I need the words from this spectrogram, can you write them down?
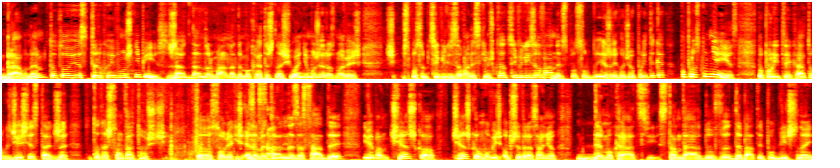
Braunem, to to jest tylko i wyłącznie PiS. Żadna normalna, demokratyczna siła nie może rozmawiać w sposób cywilizowany z kimś, kto cywilizowany w sposób, jeżeli chodzi o politykę, po prostu nie jest. Bo polityka to gdzieś jest tak, że to, to też są wartości. To są jakieś elementarne zasady. I wie pan, ciężko, ciężko mówić o przywracaniu demokracji, standardów, debaty publicznej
